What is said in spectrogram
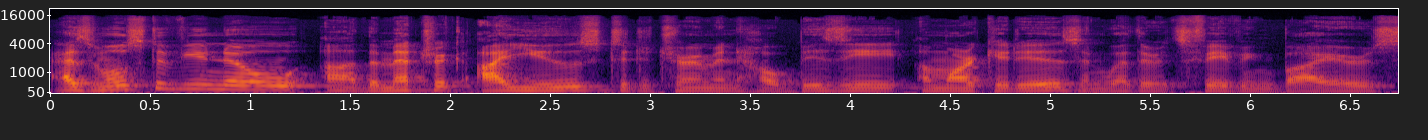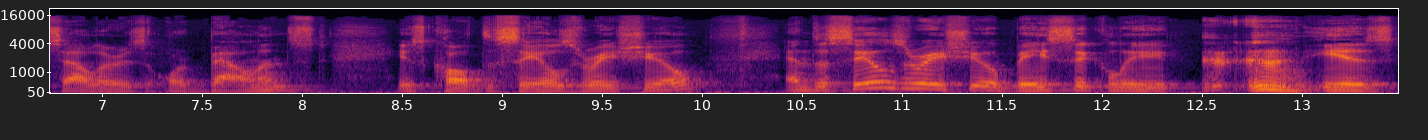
As most of you know, uh, the metric I use to determine how busy a market is and whether it's favoring buyers, sellers, or balanced is called the sales ratio. And the sales ratio basically is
